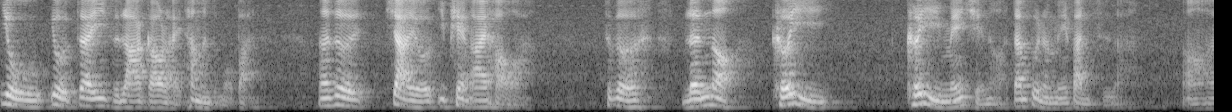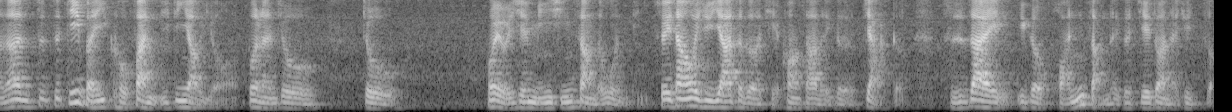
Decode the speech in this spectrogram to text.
又又在一直拉高来，他们怎么办？那这下游一片哀嚎啊！这个人呢、可以可以没钱啊，但不能没饭吃啊！啊，那这这基本一口饭一定要有，不然就就。会有一些民心上的问题，所以他会去压这个铁矿砂的一个价格，只是在一个缓涨的一个阶段来去走。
